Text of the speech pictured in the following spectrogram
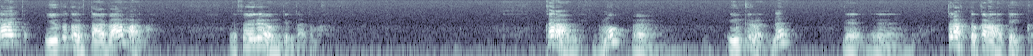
換えるということをしたい場合もあります。そういう例を見てみたいと思います。からんですけども、えーインクルードね。で、えー、トラクトからのテイク。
